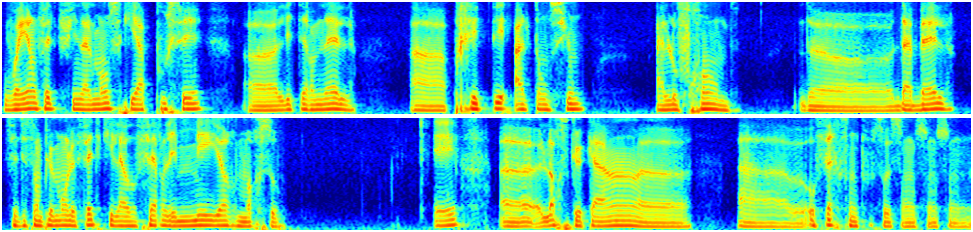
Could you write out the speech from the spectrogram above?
Vous voyez en fait finalement ce qui a poussé euh, l'Éternel à prêter attention à l'offrande de d'Abel, c'était simplement le fait qu'il a offert les meilleurs morceaux. Et euh, lorsque Caïn euh, a offert son, son, son, son,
